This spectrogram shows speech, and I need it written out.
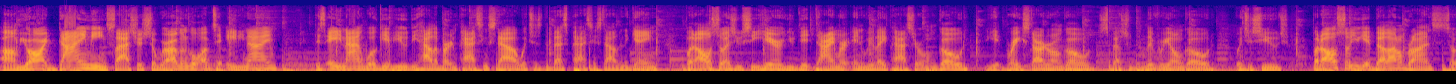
um, you are diming slashers, so we're all gonna go up to 89. This 89 will give you the Halliburton passing style, which is the best passing style in the game. But also, as you see here, you did Dimer and Relay Passer on gold. You get Break Starter on gold, Special Delivery on gold, which is huge. But also, you get Bailout on bronze. So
